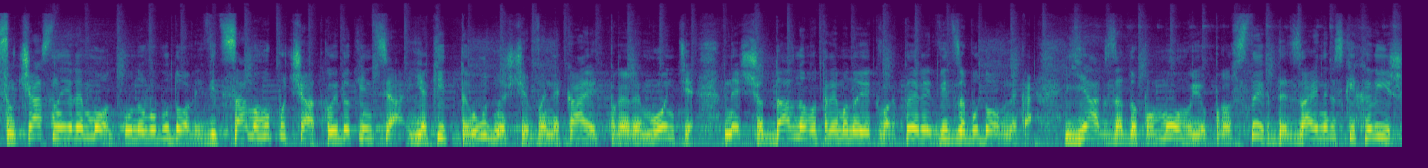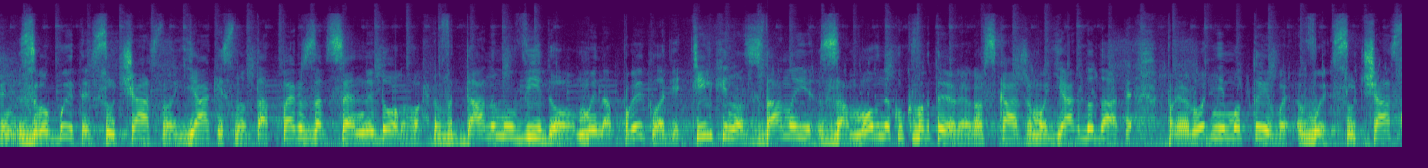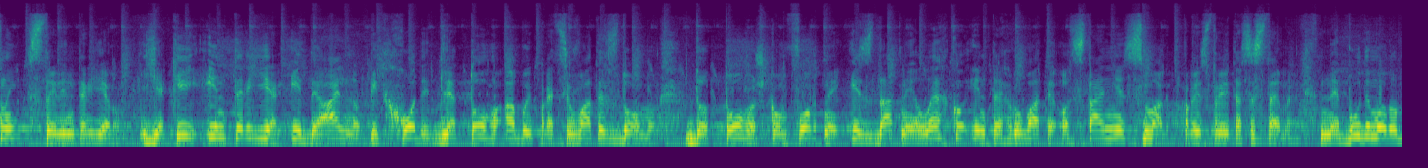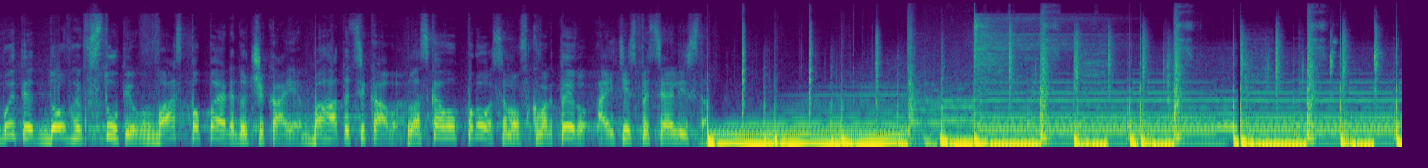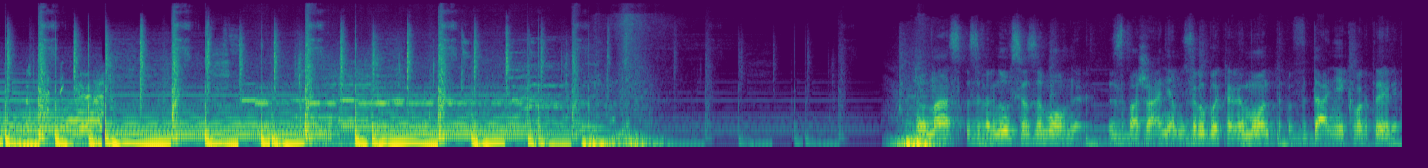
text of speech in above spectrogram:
Сучасний ремонт у новобудові від самого початку і до кінця. Які труднощі виникають при ремонті нещодавно отриманої квартири від забудовника? Як за допомогою простих дизайнерських рішень зробити сучасно, якісно та перш за все недорого? В даному відео ми на прикладі тільки но зданої замовнику квартири розкажемо, як додати природні мотиви в сучасний стиль інтер'єру. Який інтер'єр ідеально підходить для того, аби працювати з дому? До того ж, комфортний і здатний легко інтегрувати останні смарт-пристрої та системи. Не будемо робити довгих вступів. Вас попереду чекає багато цікаво. Ласкаво просимо в квартиру it спеціаліста. Нас звернувся замовник з бажанням зробити ремонт в даній квартирі.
